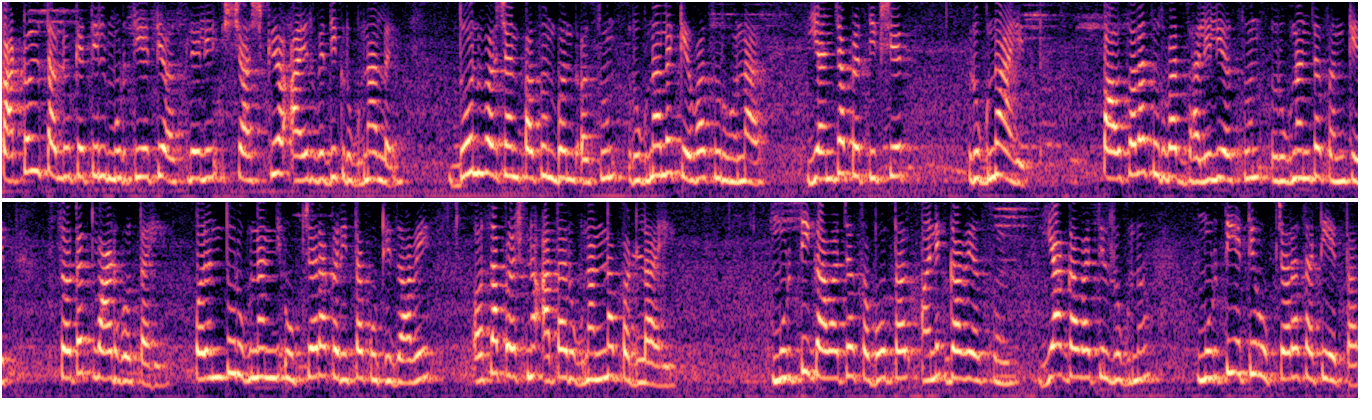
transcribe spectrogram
काटोल तालुक्यातील मूर्ती येथे असलेले शासकीय आयुर्वेदिक रुग्णालय दोन वर्षांपासून बंद असून रुग्णालय केव्हा सुरू होणार? यांच्या प्रतीक्षेत रुग्ण आहेत. पावसाला सुरुवात झालेली असून रुग्णांच्या संख्येत सतत वाढ होत आहे. परंतु रुग्णांनी उपचाराकरिता कुठे जावे असा प्रश्न आता रुग्णांना पडला आहे. मूर्ती गावाच्या सभोवताल अनेक गावे असून या गावातील रुग्ण मूर्ती येथे उपचारासाठी येतात.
